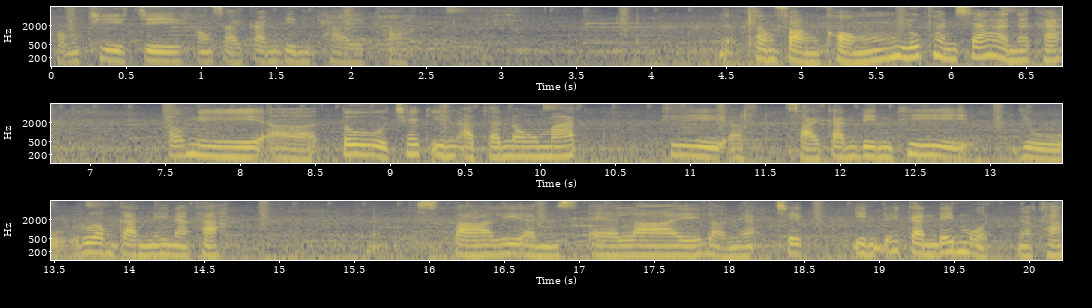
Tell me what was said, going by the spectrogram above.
ของ TG ของสายการบินไทยค่ะเนี่ย ทางฝั่งของ Lufthansa นะคะเขามีตู้เช็คอินอัตโนมัติที่สายการบินที่อยู่ร่วมกันนี่นะคะ Star Alliance Airline เหล่านี้เช็คอินด้วยกันได้หมดนะคะ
